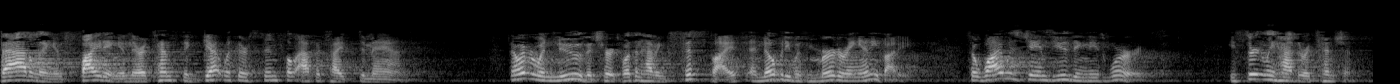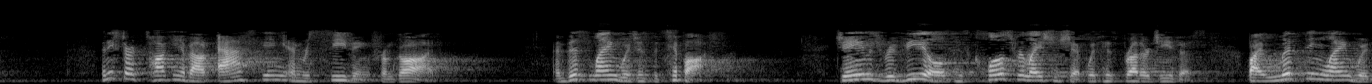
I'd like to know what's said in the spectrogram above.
battling and fighting in their attempts to get what their sinful appetites demand. Now, everyone knew the church wasn't having fistfights, and nobody was murdering anybody. So why was James using these words? He certainly had their attention. Then he starts talking about asking and receiving from God. And this language is the tip off. James reveals his close relationship with his brother Jesus by lifting language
